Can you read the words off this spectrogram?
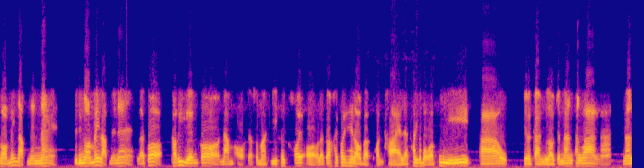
นอนไม่หลับแน่ๆคืนนี้นอนไม่หลับแน่ๆแล้วก็พระพี่เลี้ยงก็นำออกจากสมาธิค่อยๆออก แล้วก็ค่อย ๆ ให้เราแบบผ่อนคลาย แล้วท่านก็บอกว่าพรุ่งนี้เช้าเจอกันเราจะนั่งข้างล่างนะนั่ง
